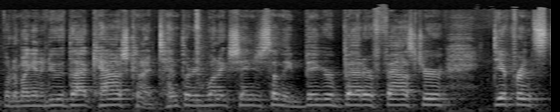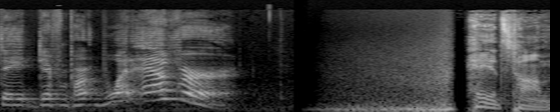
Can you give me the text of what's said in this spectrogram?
What am I going to do with that cash? Can I 1031 exchange to something bigger, better, faster, different state, different part, whatever? Hey, it's Tom.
